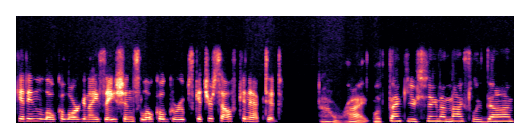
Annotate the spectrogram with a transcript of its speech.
Get in local organizations local groups. Get yourself connected all right. Well, thank you, Sheena. Nicely done.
